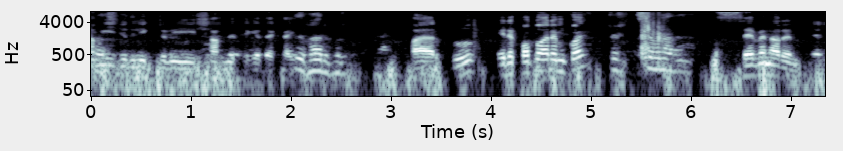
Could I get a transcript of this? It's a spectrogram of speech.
আমি যদি একটু সামনে থেকে দেখাই। ফায়ার প্রুফ। এটা কত আর এম কয়? সেভেন আর এম এম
